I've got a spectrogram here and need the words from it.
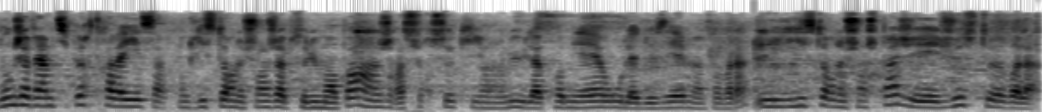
Donc j'avais un petit peu retravaillé ça. Donc l'histoire ne change absolument pas, hein, je rassure ceux qui ont lu la première ou la deuxième, enfin voilà. L'histoire ne change pas, j'ai juste euh, voilà,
